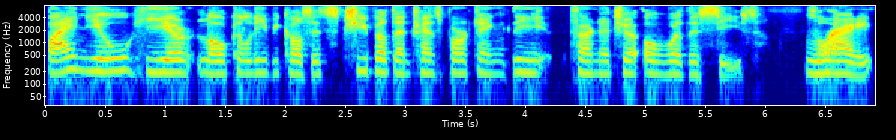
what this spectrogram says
buy new here locally because it's cheaper than transporting the furniture over the seas. So right.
